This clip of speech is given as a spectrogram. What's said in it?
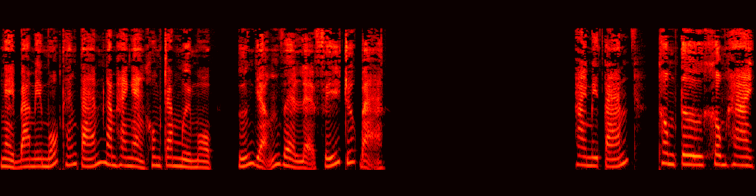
ngày 31 tháng 8 năm 2011 hướng dẫn về lệ phí trước bạ. 28. Thông tư 02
